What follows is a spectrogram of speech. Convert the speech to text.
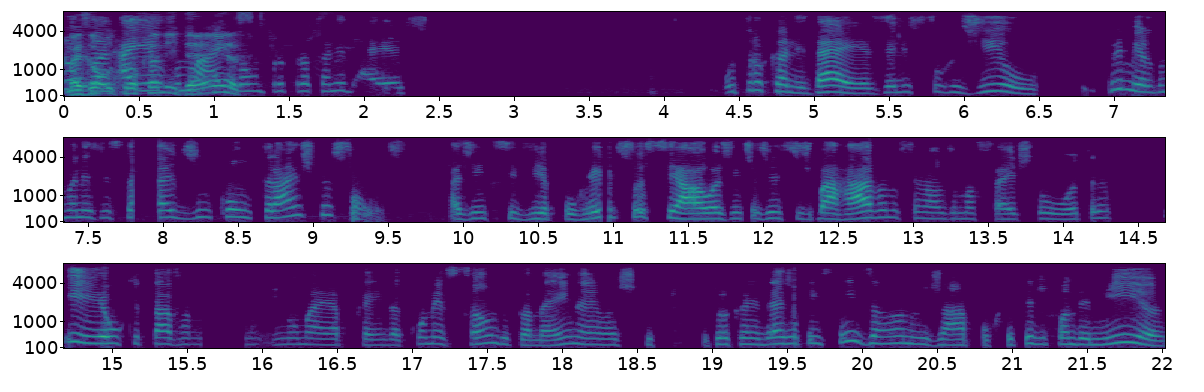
Mas o trocando ideias. vamos pro trocando ideias. O trocando ideias, ele surgiu primeiro de uma necessidade de encontrar as pessoas. A gente se via por rede social, a gente às vezes se esbarrava no final de uma festa ou outra. E eu, que estava numa época ainda começando também, né? Eu acho que o Trocando Ideia já tem seis anos já, porque teve pandemia.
